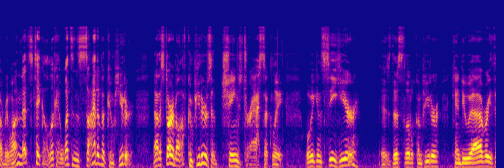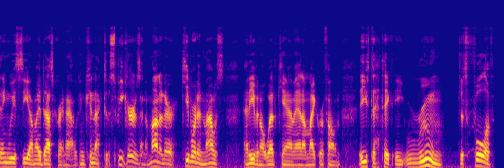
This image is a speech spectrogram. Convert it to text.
everyone, let's take a look at what's inside of a computer. Now to start off, computers have changed drastically. What we can see here is this little computer can do everything we see on my desk right now. It can connect to speakers and a monitor, keyboard and mouse, and even a webcam and a microphone. It used to take a room just full of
